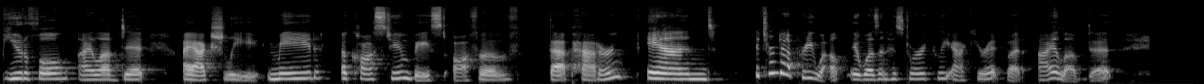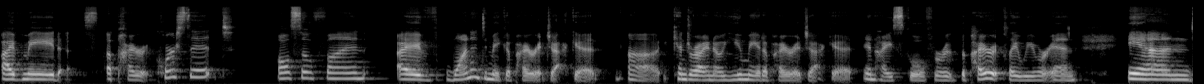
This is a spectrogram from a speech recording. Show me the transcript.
beautiful. I loved it. I actually made a costume based off of that pattern and it turned out pretty well. It wasn't historically accurate, but I loved it. I've made a pirate corset, also fun. I've wanted to make a pirate jacket. Uh, Kendra, I know you made a pirate jacket in high school for the pirate play we were in. And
